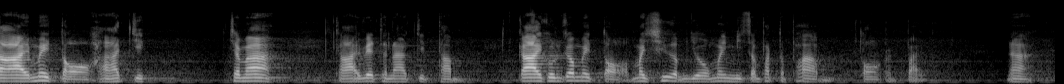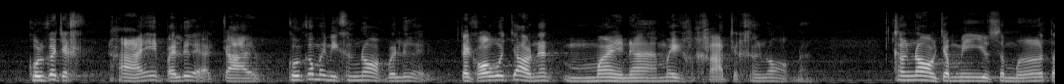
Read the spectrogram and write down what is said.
กายไม่ต่อหาจิตใช่ไหมกายเวทนาจิตธรรม กายคุณก็ไม่ต่อไม่เชื่อมโยง ไม่มีสัมพัทธภาพต่อกันไปนะคุณก็จะหายไปเรื่อยกาย คุณก็ไม่มีข้างนอกไปเรื่อย แต่ของพระเจ้านั้นไม่นะ ไม่ขาดจากข้างนอกนะ ข้างนอกจะมีอยู่เสมอต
